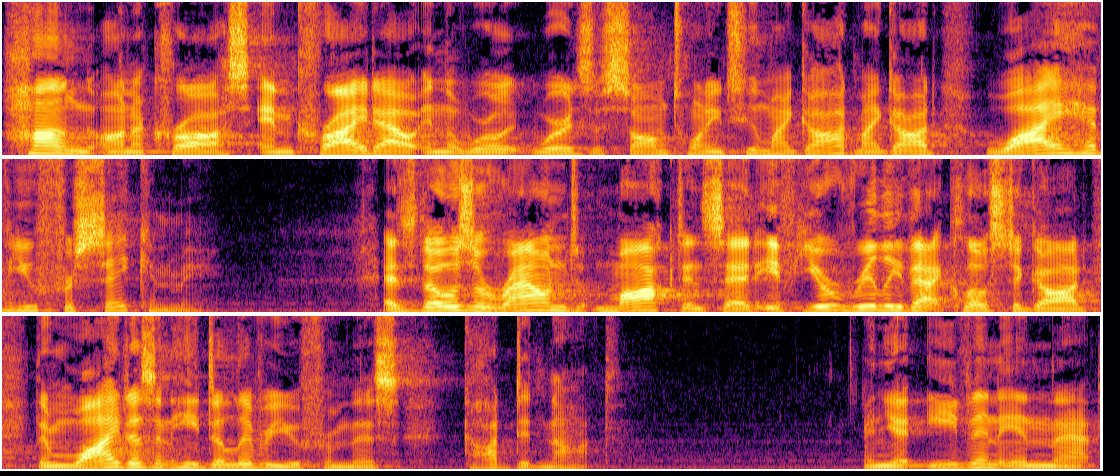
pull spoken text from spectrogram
hung on a cross and cried out in the words of Psalm 22 My God, my God, why have you forsaken me? As those around mocked and said, If you're really that close to God, then why doesn't he deliver you from this? God did not. And yet, even in that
